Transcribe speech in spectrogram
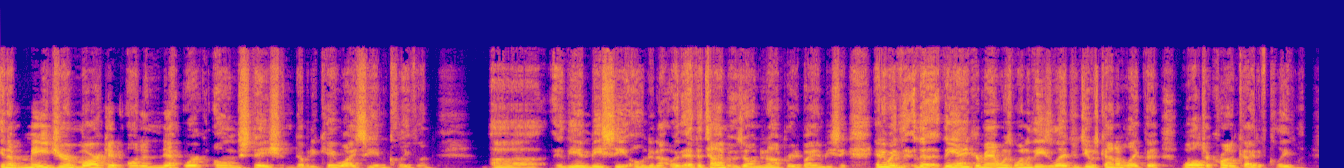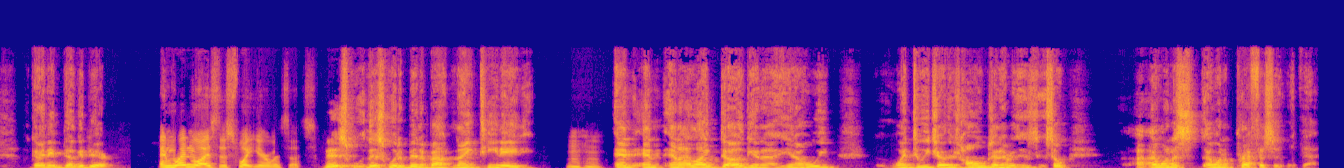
in a major market on a network-owned station, WKYC in Cleveland. Uh, the NBC owned and at the time it was owned and operated by NBC. Anyway, the, the the anchor man was one of these legends. He was kind of like the Walter Cronkite of Cleveland, a guy named Doug Adair. And when was this? What year was this? This this would have been about 1980. hmm and and and I like Doug, and uh, you know we went to each other's homes and everything. So I want to I want to preface it with that.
